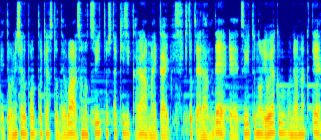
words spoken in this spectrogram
えっ、と、オニシャルポッドキャストでは、そのツイートした記事から毎回一つ選んで、えツイートの要約部分ではなくて、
